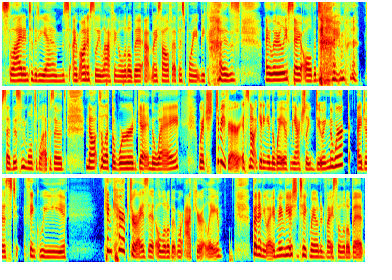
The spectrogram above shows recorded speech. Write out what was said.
slide into the DMs. I'm honestly laughing a little bit at myself at this point because I literally say all the time, said this in multiple episodes, not to let the word get in the way, which to be fair, it's not getting in the way of me actually doing the work. I just think we can characterize it a little bit more accurately. But anyway, maybe I should take my own advice a little bit.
